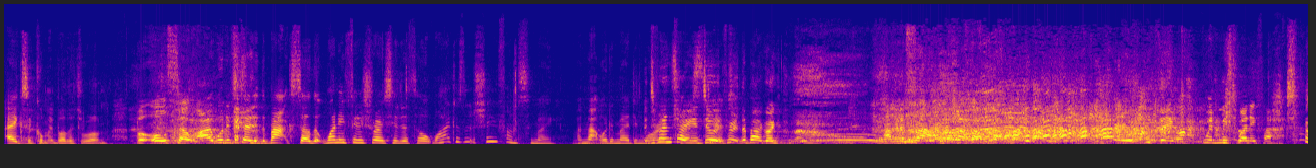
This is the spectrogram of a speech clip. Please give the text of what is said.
X, I couldn't be bothered to run. But also I would have stayed at the back so that when he finished racing he'd have thought, why doesn't she fancy me? And that would have made him more It depends interested. how you do it. If you're at the back going... Having a fact. With me 20 facts.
